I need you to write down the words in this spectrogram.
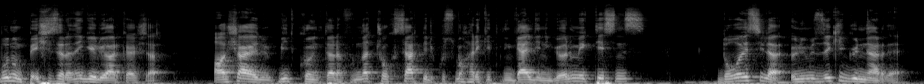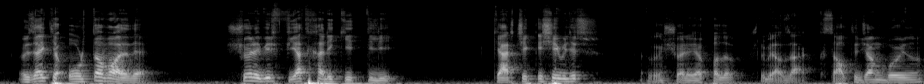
Bunun peşi sıra ne geliyor arkadaşlar? Aşağıya Bitcoin tarafında çok sert bir kusma hareketinin geldiğini görmektesiniz. Dolayısıyla önümüzdeki günlerde özellikle orta vadede şöyle bir fiyat hareketliliği gerçekleşebilir. Bakın şöyle yapalım. Şunu biraz daha kısaltacağım boyunu.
